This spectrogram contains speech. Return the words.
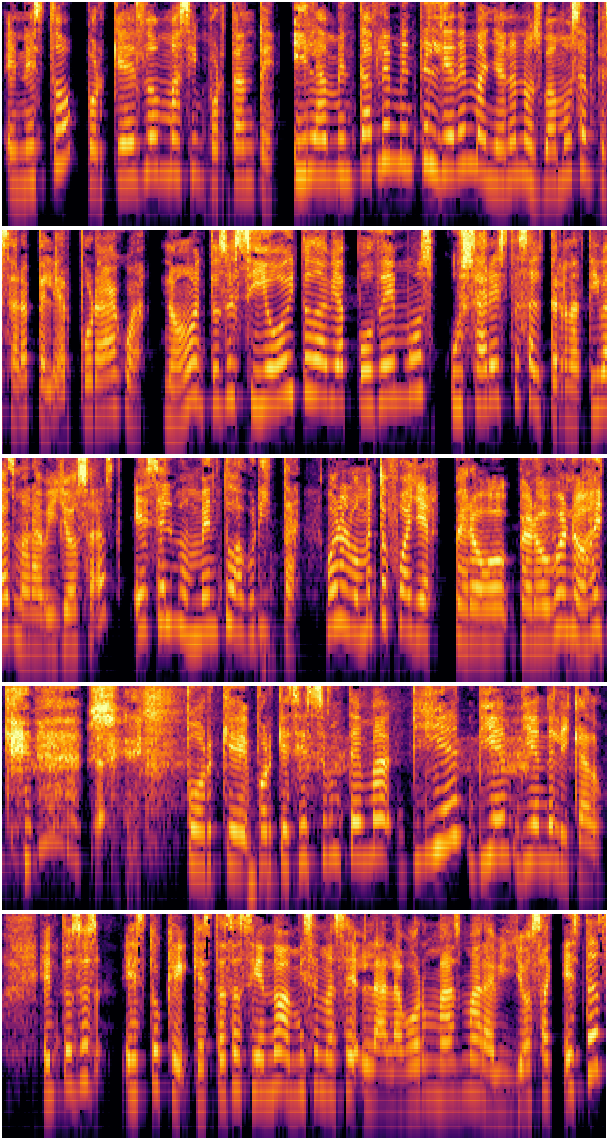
en esto porque es lo más importante. Y lamentablemente el día de mañana nos vamos a empezar a pelear por agua, ¿no? Entonces si hoy todavía podemos usar estas alternativas maravillosas, es el momento ahorita. Bueno, el momento fue ayer, pero, pero bueno, hay que... Porque, porque sí es un tema bien, bien, bien delicado. Entonces, esto que, que estás haciendo a mí se me hace la labor más maravillosa. Estás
